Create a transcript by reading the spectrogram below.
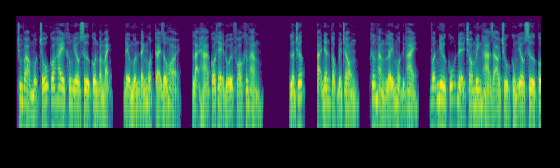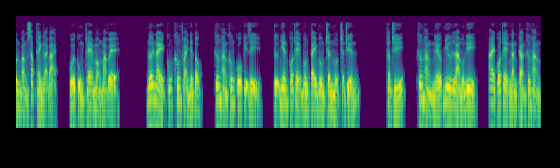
chung vào một chỗ có hay không yêu sư côn bằng mạnh, đều muốn đánh một cái dấu hỏi, lại há có thể đối phó khương hằng? Lần trước, tại nhân tộc bên trong, khương hằng lấy một đích hai vẫn như cũ để cho minh hà giáo chủ cùng yêu sư côn bằng sắp thành lại bại, cuối cùng the mỏng mà về. Nơi này cũng không phải nhân tộc, khương hằng không cố kỵ gì, tự nhiên có thể buông tay buông chân một trận chiến. Thậm chí, khương hằng nếu như là muốn đi, ai có thể ngăn cản khương hằng?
